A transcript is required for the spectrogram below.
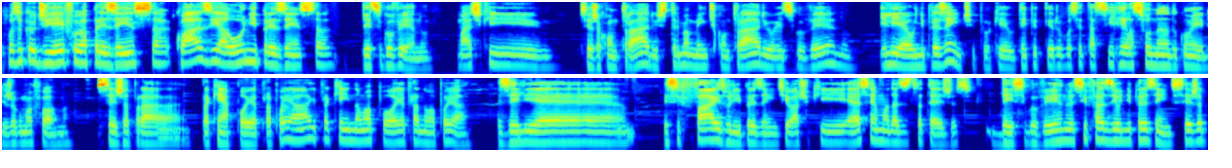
uma coisa que eu odiei foi a presença, quase a onipresença desse governo. Mas que seja contrário, extremamente contrário a esse governo, ele é onipresente, porque o tempo inteiro você está se relacionando com ele de alguma forma. Seja para quem apoia para apoiar e para quem não apoia para não apoiar. Mas ele é. Esse faz onipresente. Eu acho que essa é uma das estratégias desse governo, é se fazer onipresente, seja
